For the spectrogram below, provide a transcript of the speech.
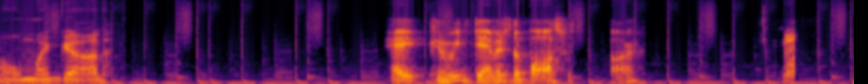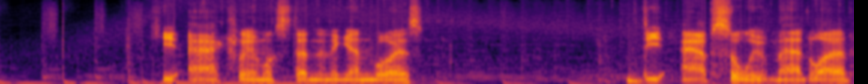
Oh my god. Hey, can we damage the boss with the car? No. He actually almost did it again, boys. The absolute mad lad.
